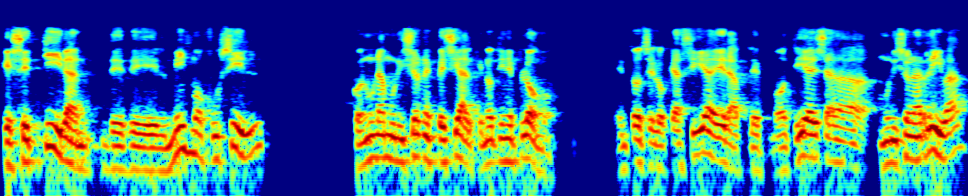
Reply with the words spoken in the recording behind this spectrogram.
que se tiran desde el mismo fusil con una munición especial que no tiene plomo. Entonces lo que hacía era, le ponía esa munición arriba,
